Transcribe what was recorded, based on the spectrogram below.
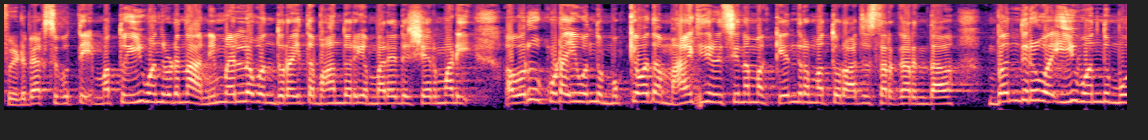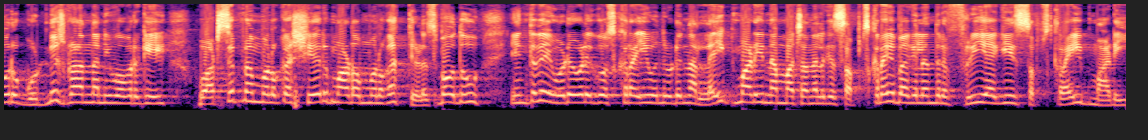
ಫೀಡ್ಬ್ಯಾಕ್ ಸಿಗುತ್ತೆ. ಮತ್ತು ಈ ಒಂದು ವಿಡಿಯೋನ ನಿಮ್ಮೆಲ್ಲ ಒಂದು ರೈತ ಬಾಂಧವರಿಗೆ ಮರ್ಯಾದೆ ಶೇರ್ ಮಾಡಿ. ಅವರು ಕೂಡ ಈ ಒಂದು ಮುಖ್ಯವಾದ ಮಾಹಿತಿ ತಿಳಿಸಿ ನಮ್ಮ ಕೇಂದ್ರ ಮತ್ತು ರಾಜ್ಯ ಸರ್ಕಾರದಿಂದ ಬಂದಿರುವ ಈ ಒಂದು ಮೂರು ಗುಡ್ ನ್ಯೂಸ್ಗಳನ್ನು ನೀವು ಅವರಿಗೆ ವಾಟ್ಸಪ್ನ ಮೂಲಕ ಶೇರ್ ಮಾಡೋ ಮೂಲಕ ತಿಳಿಸಬಹುದು ಇಂಥದೇ ವಿಡಿಯೋಗಳಿಗೋಸ್ಕರ ಈ ಒಂದು ವಿಡಿಯೋನ ಲೈಕ್ ಮಾಡಿ. ನಮ್ಮ ಚಾನಲ್ಗೆ ಸಬ್ಸ್ಕ್ರೈಬ್ ಆಗಿಲ್ಲ ಅಂದರೆ ಫ್ರೀಯಾಗಿ ಸಬ್ಸ್ಕ್ರೈಬ್ ಮಾಡಿ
